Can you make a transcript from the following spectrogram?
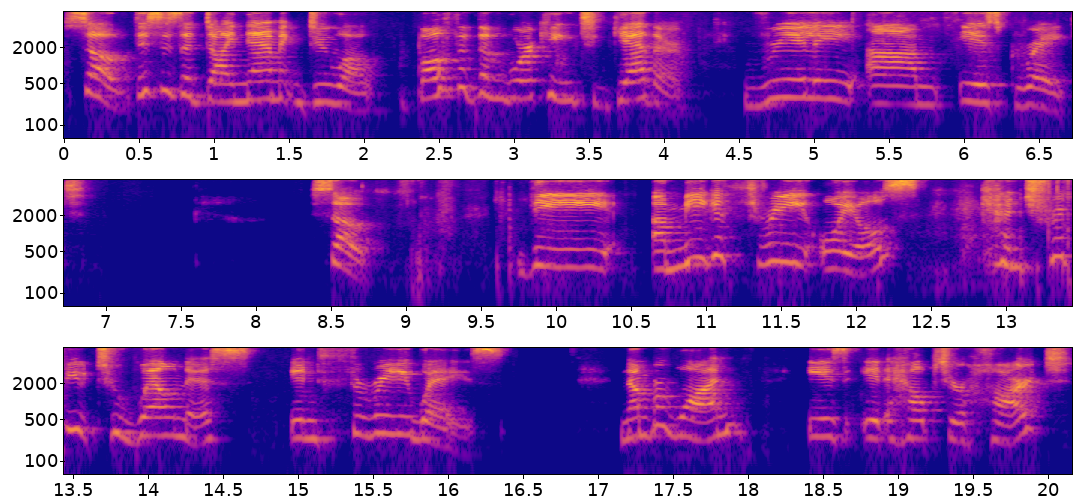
So this is a dynamic duo. Both of them working together really um, is great. So the Omega-3 oils contribute to wellness in three ways. Number one is it helps your heart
